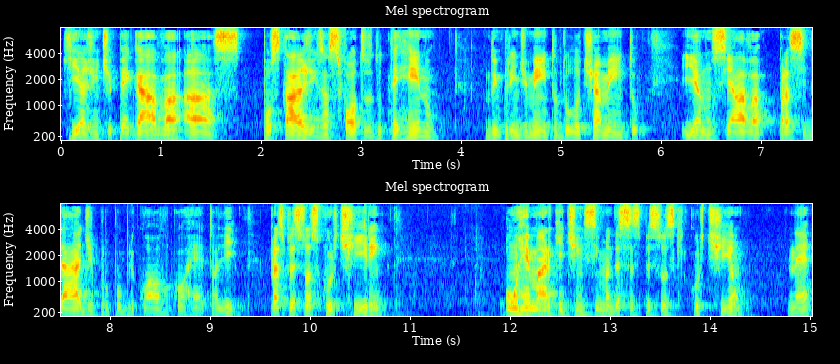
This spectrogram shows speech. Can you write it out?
que a gente pegava as postagens, as fotos do terreno, do empreendimento, do loteamento e anunciava para a cidade, para o público-alvo correto ali, para as pessoas curtirem. Um remarketing em cima dessas pessoas que curtiam, né?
